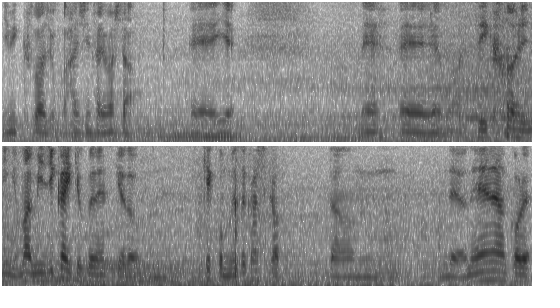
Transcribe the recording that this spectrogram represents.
リミックスバージョンが配信されました。えー、いえ。ですね。えー、まあ、スイカ割り人形、まあ短い曲ですけど、結構難しかったんだよね。なんかこれ、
